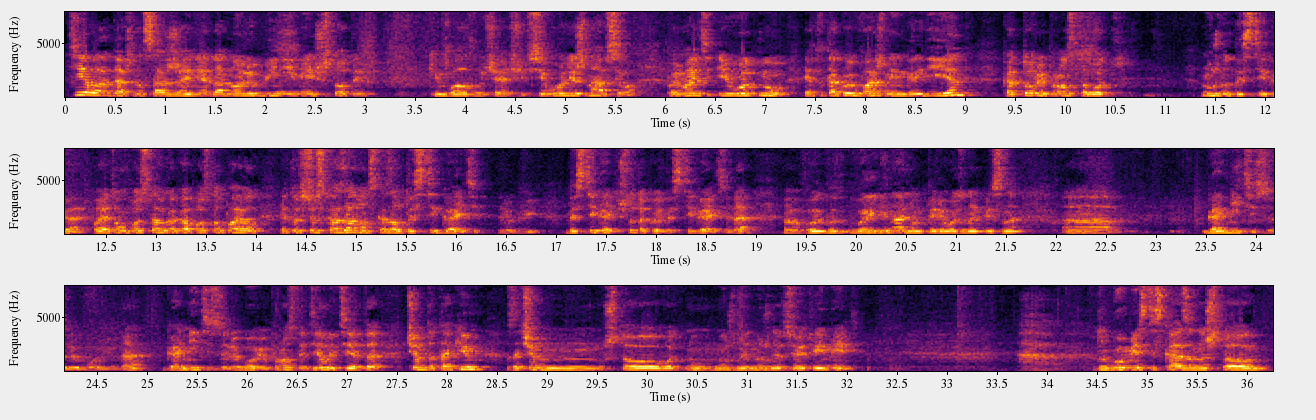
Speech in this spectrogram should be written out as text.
тело отдашь на сожжение, да, но любви не имеешь, что ты? Кимвал звучащий, всего лишь навсего, понимаете, и вот, ну, это такой важный ингредиент, который просто вот нужно достигать. Поэтому после того, как апостол Павел это все сказал, он сказал, достигайте любви. Достигайте. Что такое достигайте? Да? В, в, в оригинальном переводе написано э, гонитесь за любовью, да? Гонитесь за любовью. Просто делайте это чем-то таким, зачем, что вот, ну, нужно, нужно все это иметь. В другом месте сказано, что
